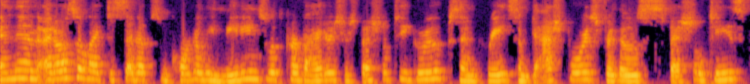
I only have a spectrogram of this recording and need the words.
And then I'd also like to set up some quarterly meetings with providers or specialty groups and create some dashboards for those specialties.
